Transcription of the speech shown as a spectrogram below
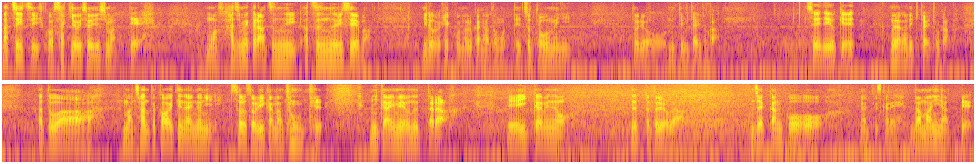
まあ、ついついこう先を急いでしまってもう初めから厚塗り厚塗りすれば色が結構乗るかなと思ってちょっと多めに塗料を塗ってみたりとかそれで余計ムラができたりとかあとは、まあ、ちゃんと乾いてないのにそろそろいいかなと思って2回目を塗ったら、えー、1回目の塗った塗料が若干こう何ていうんですかねダマになって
